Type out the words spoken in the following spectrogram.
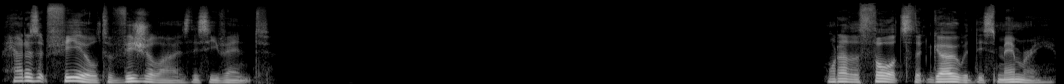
How does it feel to visualize this event? What are the thoughts that go with this memory?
